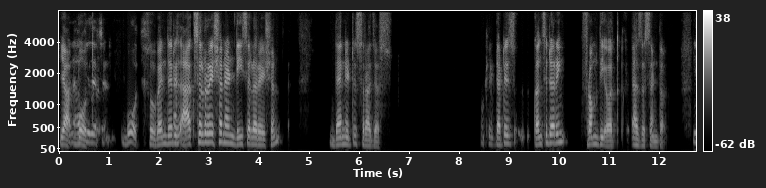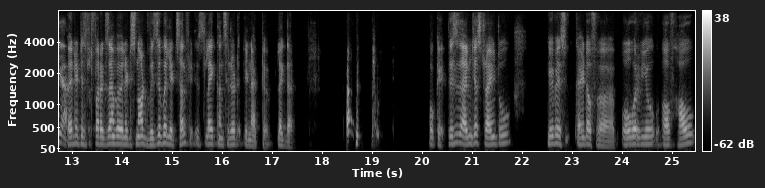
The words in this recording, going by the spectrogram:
Yeah, both. both. So when there is acceleration and deceleration, then it is rajas. Okay. That is considering from the earth as the center. Yeah. When it is, for example, when it is not visible itself, it's like considered inactive, like that. Okay, this is, I'm just trying to give a kind of uh, overview of how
